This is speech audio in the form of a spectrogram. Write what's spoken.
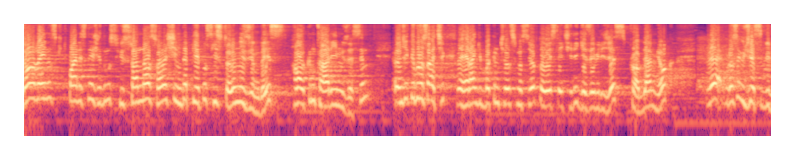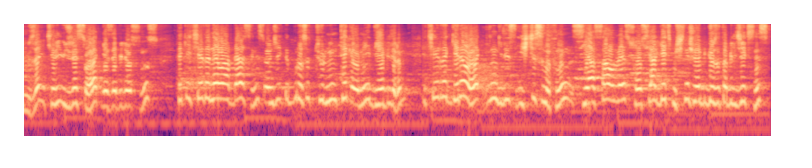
John Reynolds Kütüphanesi'nde yaşadığımız hüsrandan sonra şimdi de People's History Museum'dayız. Halkın Tarihi Müzesi. Öncelikle burası açık ve herhangi bir bakım çalışması yok. Dolayısıyla içeriği gezebileceğiz. Problem yok. Ve burası ücretsiz bir müze. İçeriği ücretsiz olarak gezebiliyorsunuz. Peki içeride ne var derseniz öncelikle burası türünün tek örneği diyebilirim. İçeride genel olarak İngiliz işçi sınıfının siyasal ve sosyal geçmişine şöyle bir göz atabileceksiniz.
